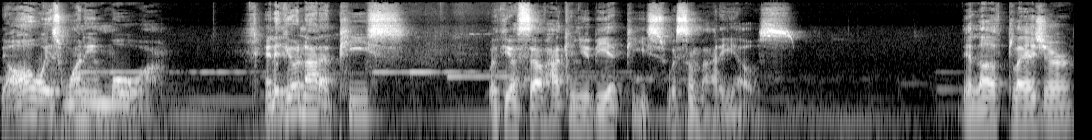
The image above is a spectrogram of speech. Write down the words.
They're always wanting more. And if you're not at peace with yourself, how can you be at peace with somebody else? They love pleasure.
